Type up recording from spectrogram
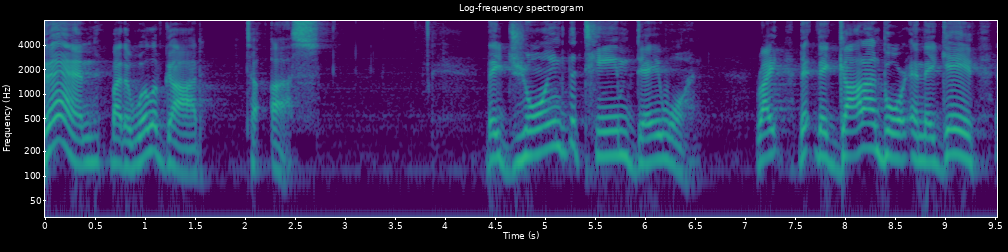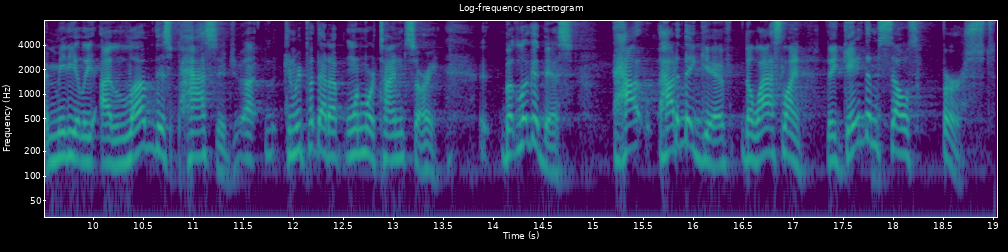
then, by the will of God, to us. They joined the team day one, right? They, got on board and they gave immediately. I love this passage. Uh, can we put that up one more time? Sorry. But look at this. How, how did they give? The last line they gave themselves first,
